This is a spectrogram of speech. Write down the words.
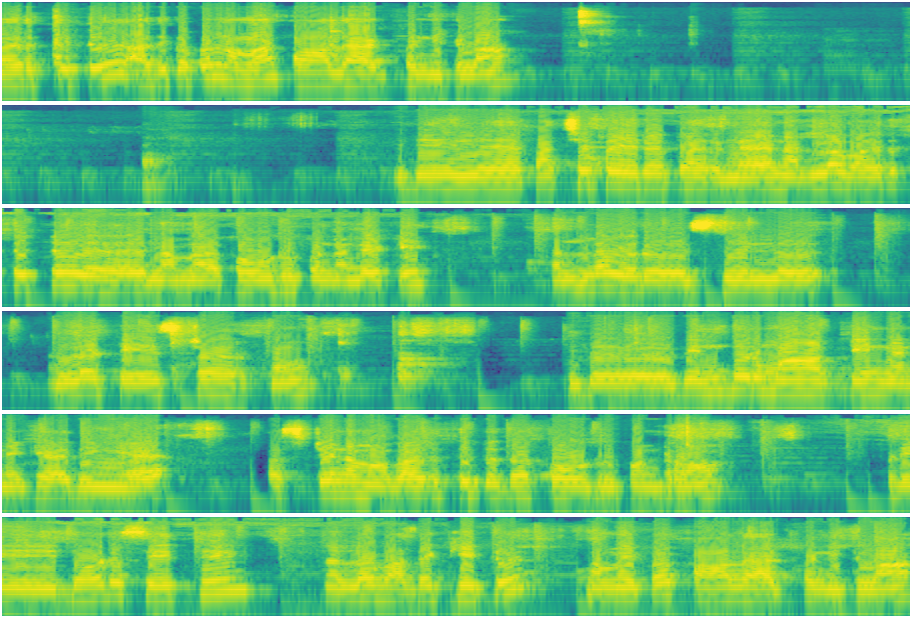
வறுத்துட்டு அதுக்கப்புறம் நம்ம பால் ஆட் பண்ணிக்கலாம். இது இந்த பச்சை பயிறு பாருங்க நல்லா வறுத்துட்டு நம்ம பவுடர் பண்ணங்காட்டி நல்ல ஒரு ஸ்மெல்லு நல்ல டேஸ்டா இருக்கும். இது வெந்துருமா அப்படின்னு நினைக்காதீங்க. ஃபர்ஸ்டே நம்ம வறுத்துட்டு தான் பவுடர் பண்றோம். இப்படி இதோட சேர்த்து நல்லா வதக்கிட்டு நம்ம இப்ப பால் ஆட் பண்ணிக்கலாம்.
